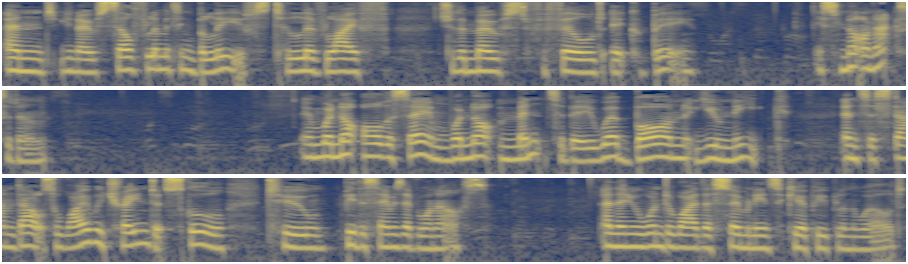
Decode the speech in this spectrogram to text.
and, you know, self limiting beliefs to live life to the most fulfilled it could be. It's not an accident. And we're not all the same. We're not meant to be. We're born unique and to stand out. So, why are we trained at school to be the same as everyone else? And then you wonder why there's so many insecure people in the world.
